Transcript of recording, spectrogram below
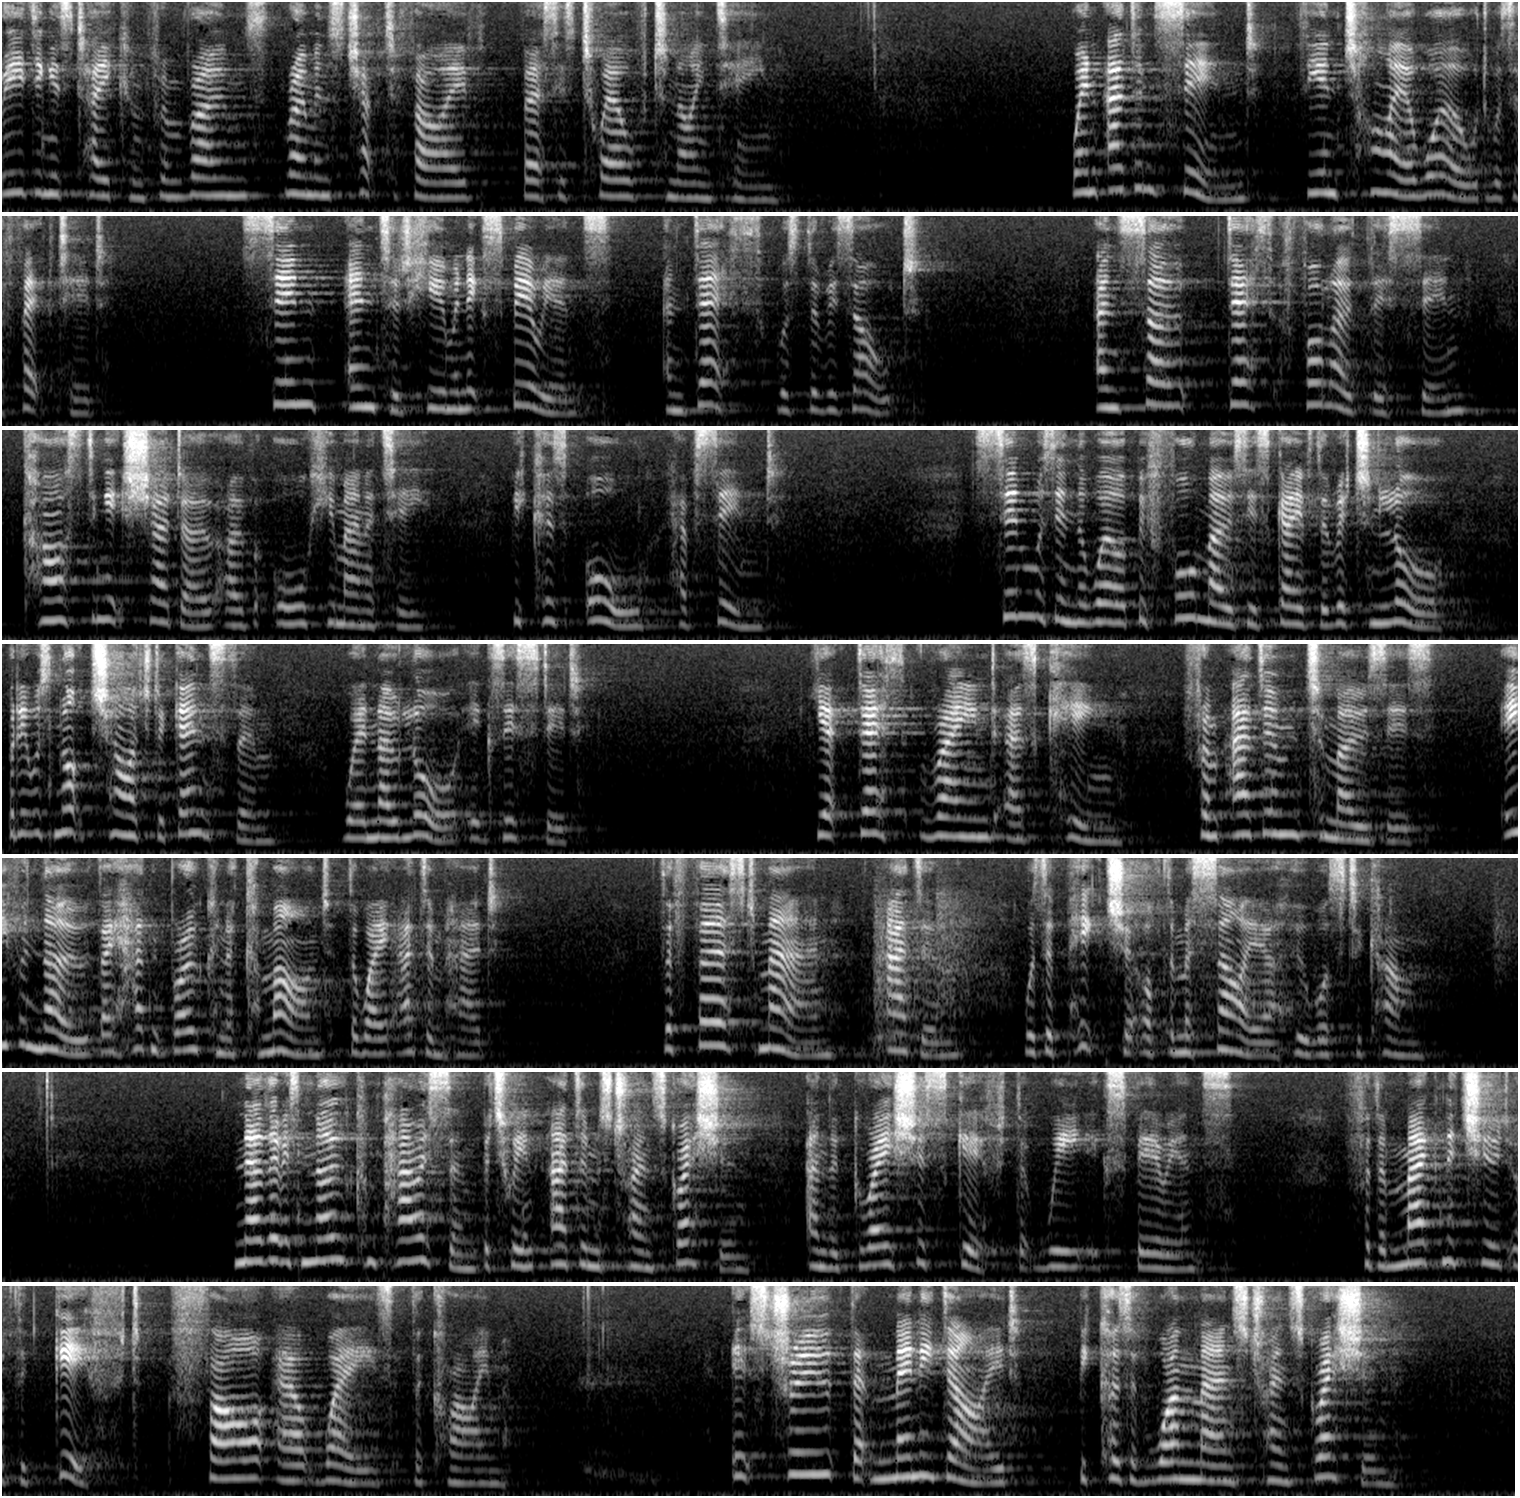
reading is taken from Romans, Romans chapter 5, verses 12 to 19. When Adam sinned, the entire world was affected. Sin entered human experience, and death was the result. And so death followed this sin, casting its shadow over all humanity, because all have sinned. Sin was in the world before Moses gave the written law, but it was not charged against them where no law existed. Yet death reigned as king from Adam to Moses, even though they hadn't broken a command the way Adam had. The first man, Adam, was a picture of the Messiah who was to come. Now, there is no comparison between Adam's transgression and the gracious gift that we experience. For the magnitude of the gift far outweighs the crime. It's true that many died because of one man's transgression,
